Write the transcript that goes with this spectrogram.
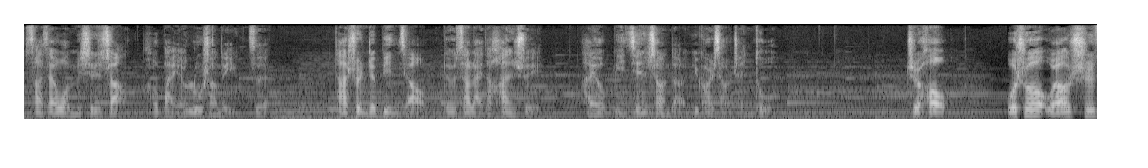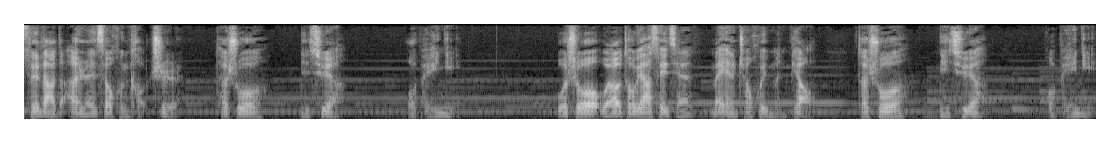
洒在我们身上和柏油路上的影子，它顺着鬓角流下来的汗水，还有鼻尖上的一块小尘土。之后，我说我要吃最辣的黯然销魂烤翅，他说你去啊，我陪你。我说我要投压岁钱买演唱会门票，他说你去啊，我陪你。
